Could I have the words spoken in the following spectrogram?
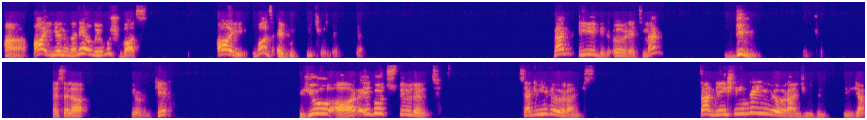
Ha, I yanına ne alıyormuş? Was. I was a good teacher. Ben iyi bir öğretmen dim. Mesela diyorum ki You are a good student. Sen iyi bir öğrencisin. Sen gençliğinde iyi bir öğrenciydin diyeceğim.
